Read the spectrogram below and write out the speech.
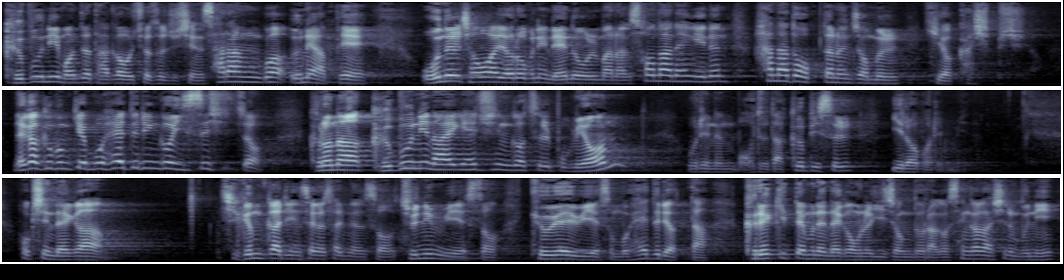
그분이 먼저 다가오셔서 주신 사랑과 은혜 앞에 오늘 저와 여러분이 내놓을 만한 선한 행위는 하나도 없다는 점을 기억하십시오. 내가 그분께 뭐 해드린 거 있으시죠? 그러나 그분이 나에게 해주신 것을 보면 우리는 모두 다그 빚을 잃어버립니다. 혹시 내가 지금까지 인생을 살면서 주님 위해서, 교회 위해서 뭐 해드렸다. 그랬기 때문에 내가 오늘 이 정도라고 생각하시는 분이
